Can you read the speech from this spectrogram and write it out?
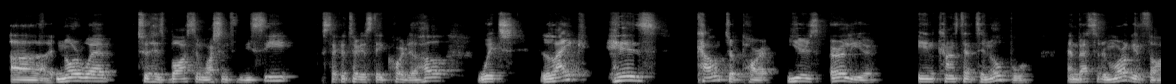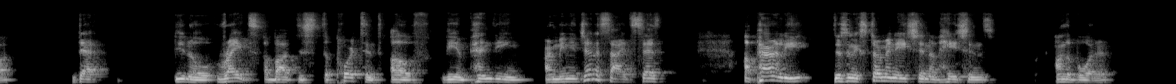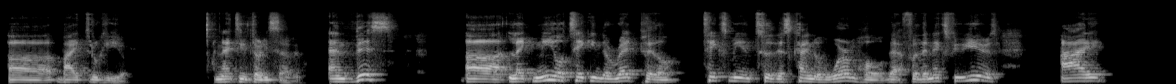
uh, Norweb, to his boss in Washington D.C., Secretary of State Cordell Hull, which, like his counterpart years earlier in Constantinople, Ambassador Morgenthau, that you know writes about this the portent of the impending Armenian genocide, says apparently there's an extermination of Haitians on the border uh, by Trujillo, 1937, and this, uh, like Neo taking the red pill, takes me into this kind of wormhole that for the next few years I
